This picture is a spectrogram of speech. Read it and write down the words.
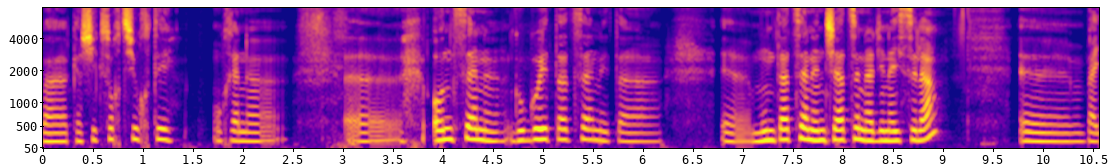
ba, kasik sortzi urte, horren uh, ontzen, gogoetatzen eta uh, muntatzen, entxeatzen ari naizela. Uh, bai,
